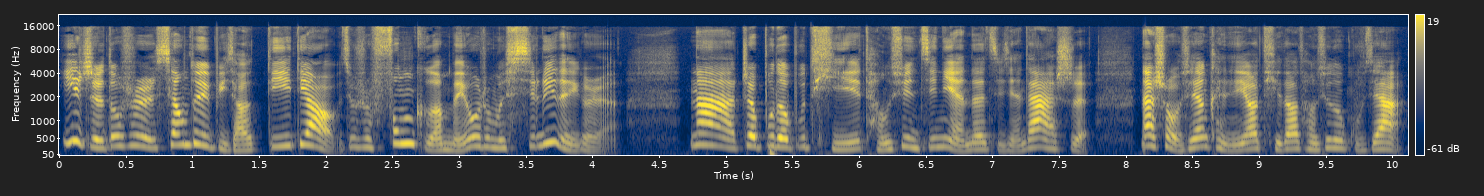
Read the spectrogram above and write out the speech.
一直都是相对比较低调，就是风格没有这么犀利的一个人。那这不得不提腾讯今年的几件大事。那首先肯定要提到腾讯的股价，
